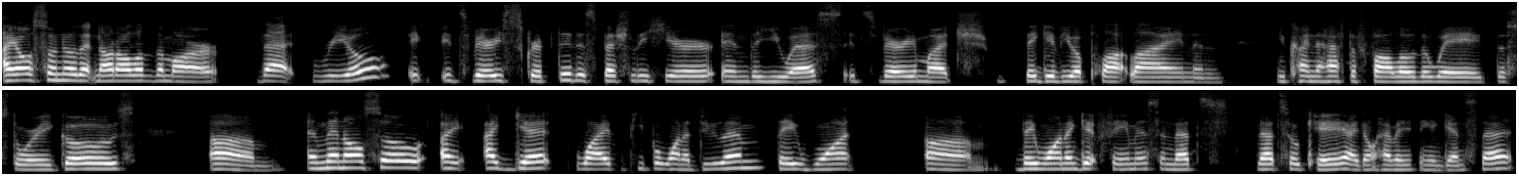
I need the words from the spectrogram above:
I also know that not all of them are that real. It, it's very scripted, especially here in the US. It's very much they give you a plot line and you kind of have to follow the way the story goes. Um, and then also, I I get why people want to do them. They want um, they want to get famous, and that's that's okay. I don't have anything against that.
